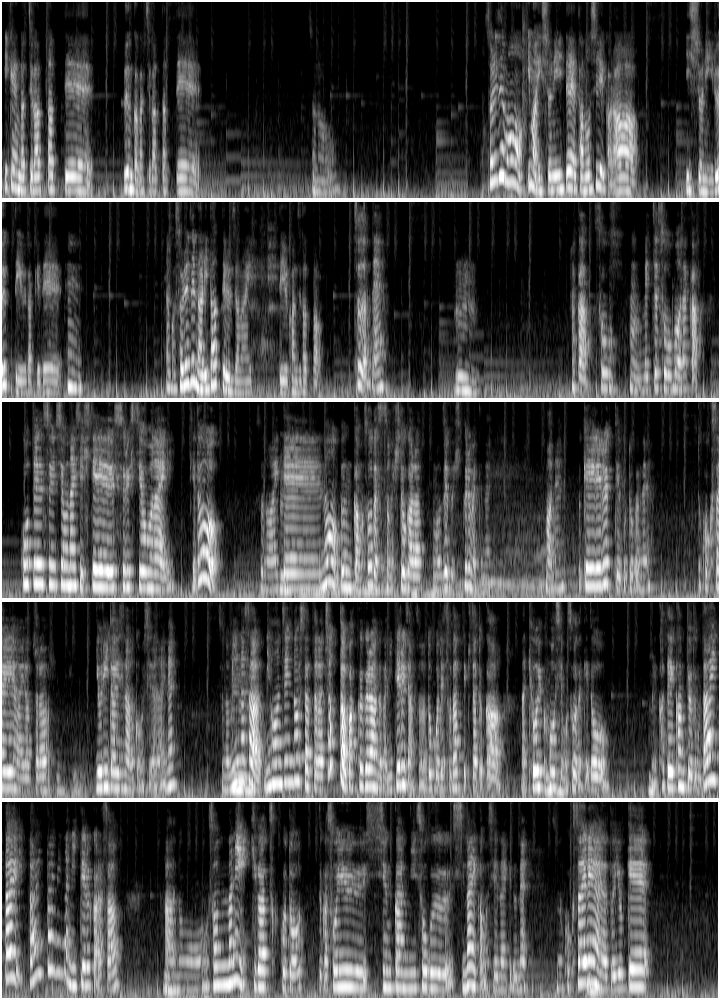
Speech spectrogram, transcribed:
意見が違ったって文化が違ったってそのそれでも今一緒にいて楽しいから一緒にいるっていうだけでなんかそれで成り立ってるじゃないっていう感じだった。そうだね。うん。なんかそう、うん、めっちゃそう思う。なんか肯定する必要もないし否定する必要もないけどその相手の文化もそうだし、その人柄も全部ひっくるめてね。まあね受け入れるっていうことがね国際恋愛だったらより大事なのかもしれないねそのみんなさ、日本人同士だったらちょっとはバックグラウンドが似てるじゃん。そのどこで育ってきたとかな教育方針もそうだけど、うんね家庭環境とかも大体大体みんな似てるからさ、うん。あのそんなに気が付くこととかそういう瞬間に遭遇しないかもしれないけどね。その国際恋愛だと余計、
